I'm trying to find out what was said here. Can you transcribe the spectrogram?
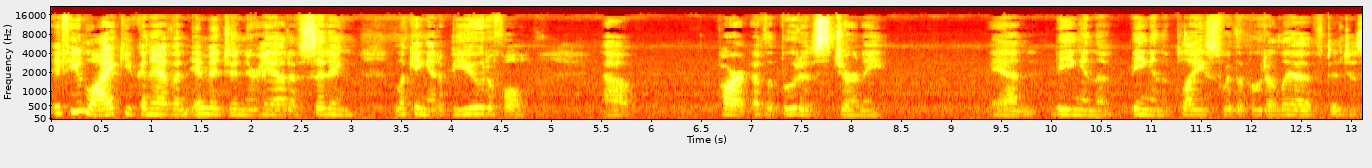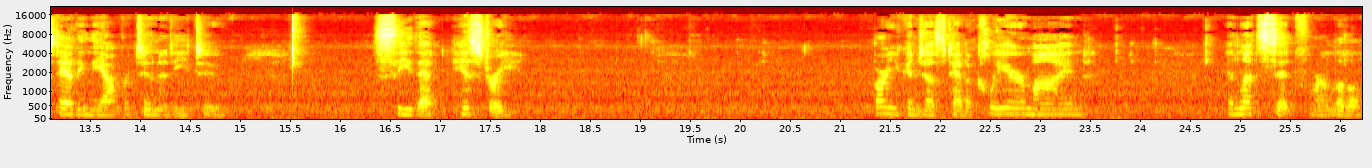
If you like, you can have an image in your head of sitting looking at a beautiful uh, part of the Buddha's journey and being in the being in the place where the Buddha lived and just having the opportunity to see that history. Or you can just have a clear mind and let's sit for a little.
